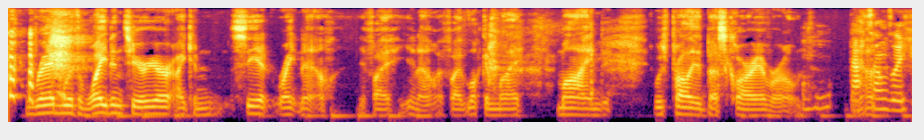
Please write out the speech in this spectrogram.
red with white interior. I can see it right now. If I, you know, if I look in my mind, it was probably the best car I ever owned. Mhm. That Yeah. sounds like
